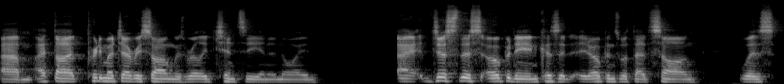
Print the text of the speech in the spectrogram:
Um, I thought pretty much every song was really chintzy and annoying. I, just this opening, because it, it opens with that song, was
